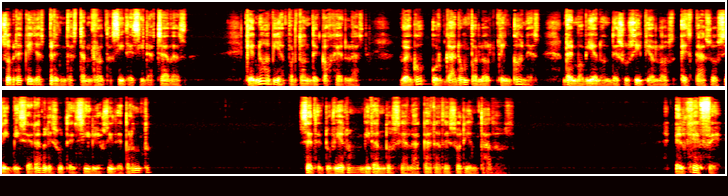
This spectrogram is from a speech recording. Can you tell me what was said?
sobre aquellas prendas tan rotas y deshilachadas que no había por dónde cogerlas. Luego hurgaron por los rincones, removieron de su sitio los escasos y miserables utensilios y de pronto se detuvieron mirándose a la cara desorientados. El jefe,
